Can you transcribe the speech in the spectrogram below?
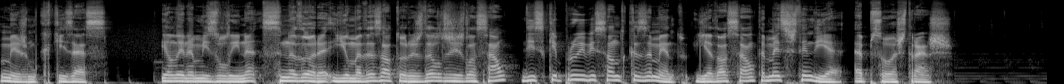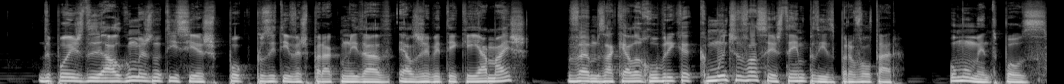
mesmo que quisesse. Helena Misolina, senadora e uma das autoras da legislação, disse que a proibição de casamento e adoção também se estendia a pessoas trans. Depois de algumas notícias pouco positivas para a comunidade LGBTQIA, vamos àquela rúbrica que muitos de vocês têm pedido para voltar: o momento pose.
